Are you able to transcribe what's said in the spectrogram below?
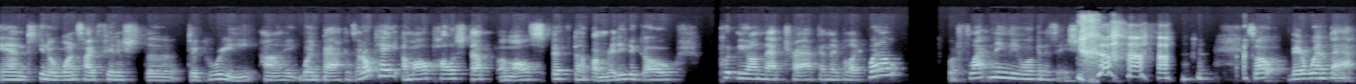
And you know, once I finished the degree, I went back and said, "Okay, I'm all polished up. I'm all spiffed up. I'm ready to go. Put me on that track." And they were like, "Well, we're flattening the organization." so there went that.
